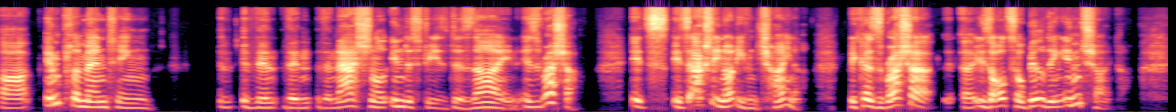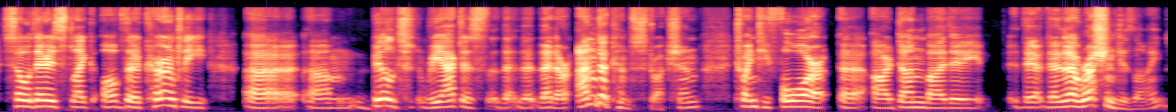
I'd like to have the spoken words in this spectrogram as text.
uh, implementing the, the, the national industry's design is Russia. It's, it's actually not even China because Russia uh, is also building in China. So there's like of the currently uh, um, built reactors that, that, that, are under construction, 24 uh, are done by the they're, they're, Russian design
